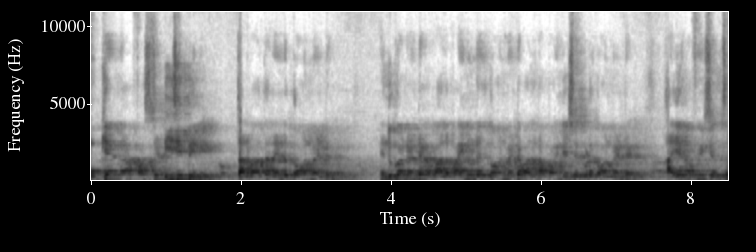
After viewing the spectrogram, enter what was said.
ముఖ్యంగా ఫస్ట్ డీజీపీని తర్వాత రెండు గవర్నమెంట్ ఎందుకనంటే వాళ్ళ పైన ఉండేది గవర్నమెంటే వాళ్ళని అపాయింట్ చేసేది కూడా గవర్నమెంటే హైయర్ అఫీషియల్స్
